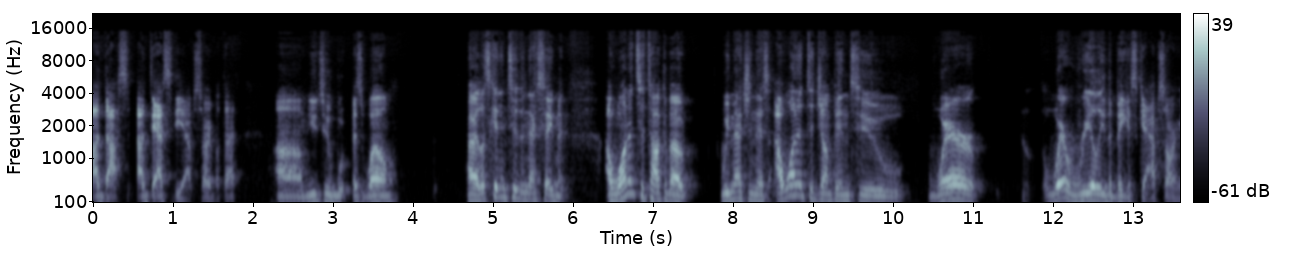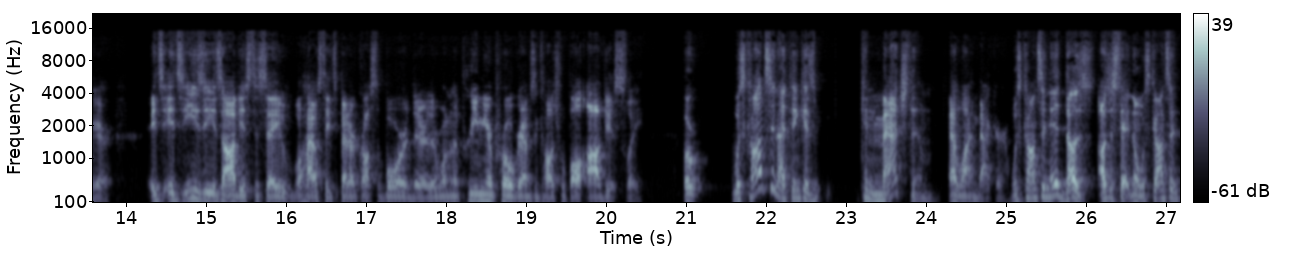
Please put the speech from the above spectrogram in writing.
Audac- Audacity app. Sorry about that. Um, YouTube as well. All right, let's get into the next segment. I wanted to talk about. We mentioned this. I wanted to jump into where where really the biggest gaps are here. It's it's easy, it's obvious to say Ohio State's better across the board. They're they're one of the premier programs in college football, obviously. But Wisconsin, I think, is can match them at linebacker. Wisconsin, it does. I'll just say it. No, Wisconsin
